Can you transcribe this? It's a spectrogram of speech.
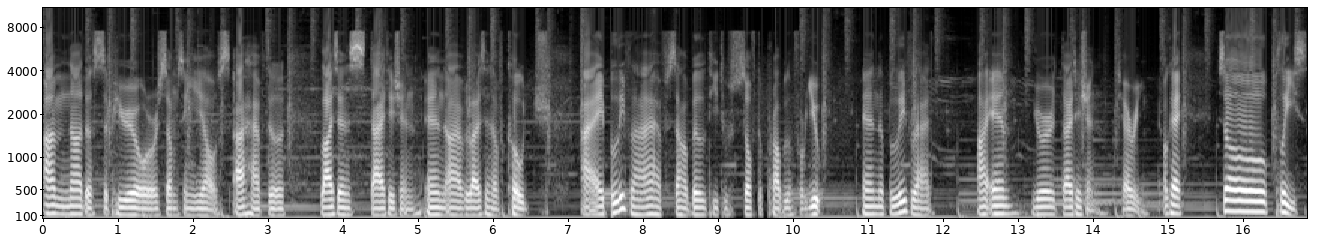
I'm not a superior or something else. I have the licensed dietitian and I have license of coach. I believe that I have some ability to solve the problem for you, and I believe that I am your dietitian, Terry. Okay, so please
